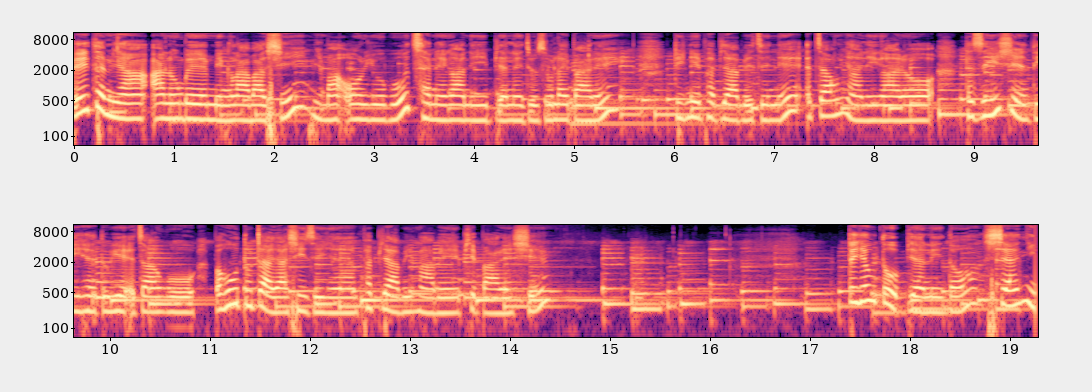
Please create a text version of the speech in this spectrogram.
ပရိသတ်များအားလုံးပဲမင်္ဂလာပါရှင်မြန်မာအော်ဒီယိုဘို channel ကနေပြန်လည်ကြိုဆိုလိုက်ပါတယ်ဒီနေ့ဖတ်ပြပေးခြင်းနဲ့အကြောင်းအရာလေးကတော့ဒဇီးရှင်တီဟက်သူရဲ့အကြောင်းကိုဗဟုတုတရရှိစေရန်ဖတ်ပြပေးမှာပဲဖြစ်ပါတယ်ရှင်တရုတ်တို့ပြန်လည်သောရှမ်းညီ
